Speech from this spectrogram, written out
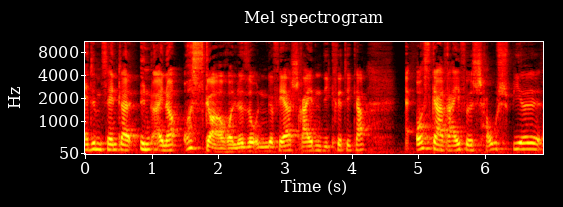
Adam Sandler in einer Oscar-Rolle, so ungefähr, schreiben die Kritiker. Oscar-reife Schauspiel.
